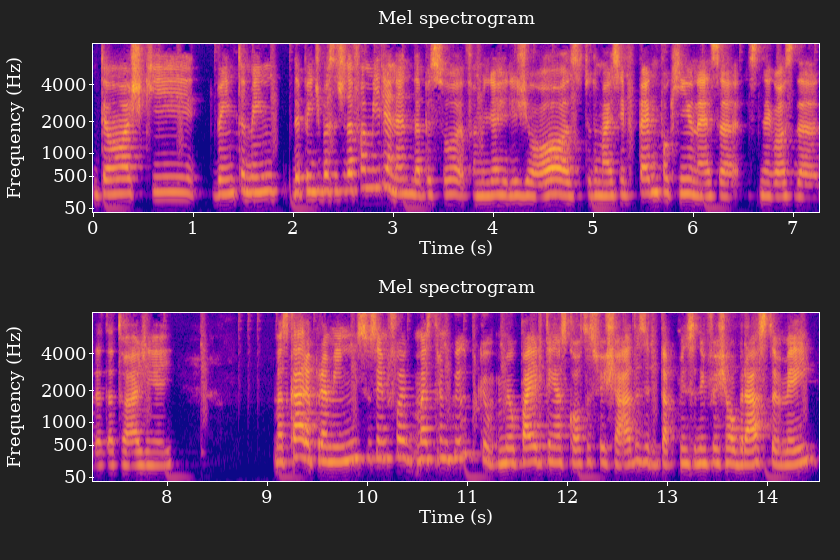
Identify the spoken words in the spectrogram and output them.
Então, eu acho que vem também, depende bastante da família, né? Da pessoa, família religiosa e tudo mais, sempre pega um pouquinho, né? Essa, esse negócio da, da tatuagem aí. Mas, cara, pra mim isso sempre foi mais tranquilo, porque meu pai ele tem as costas fechadas, ele tá pensando em fechar o braço também.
